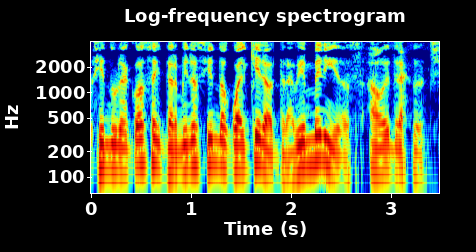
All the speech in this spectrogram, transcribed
siendo una cosa y terminó siendo cualquier otra. Bienvenidos a Hoy Tras Noche.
